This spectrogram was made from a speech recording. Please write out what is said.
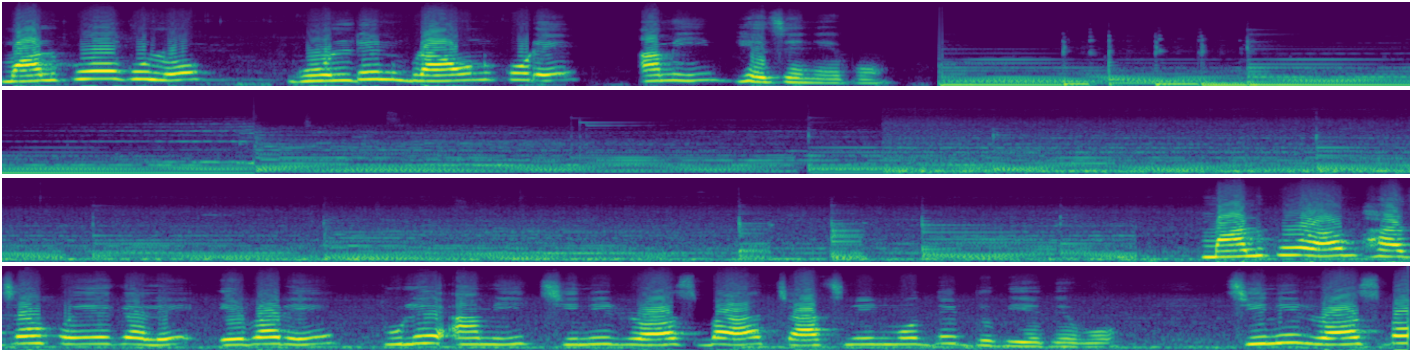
মালপোয়াগুলো গোল্ডেন ব্রাউন করে আমি ভেজে নেব। মালপোয়া ভাজা হয়ে গেলে এবারে তুলে আমি চিনির রস বা চাচনির মধ্যে ডুবিয়ে দেব। চিনির রস বা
